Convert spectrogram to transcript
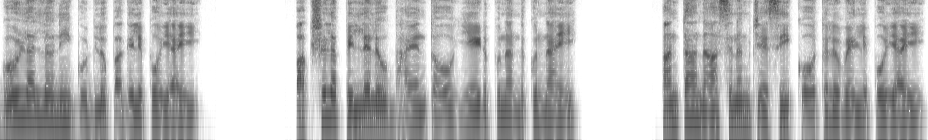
గూళ్ళల్లోని గుడ్లు పగిలిపోయాయి. పక్షుల పిల్లలు భయంతో ఏడుపునందుకున్నాయి. అంతా నాశనం చేసి కోతులు వెళ్ళిపోయాయి.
